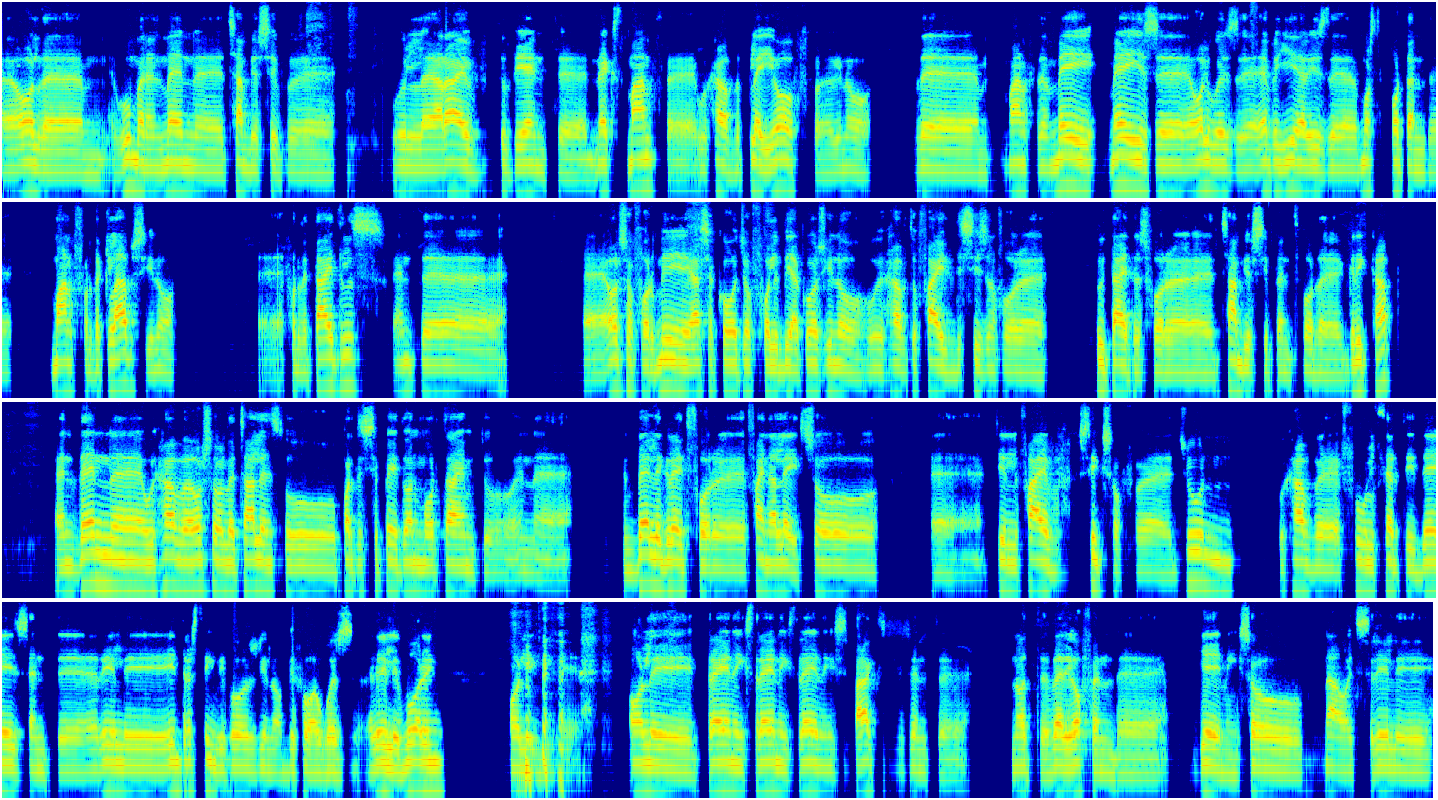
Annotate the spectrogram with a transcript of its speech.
Uh, all the um, women and men uh, championship uh, will arrive to the end uh, next month. Uh, we have the playoff. you know, the month the May. May is always every year is the most important month for the clubs. You know, for the titles and. also for me as a coach of Olympiacos, you know, we have to fight this season for two titles for uh, championship and for the Greek Cup. And then uh, we have also the challenge to participate one more time to in, uh, in Belgrade for uh, final eight. So uh, till five, six of uh, June, we have a full 30 days and really interesting because you know before it was really boring, only only trainings, trainings, trainings, practices, and not very often gaming. So now it's really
